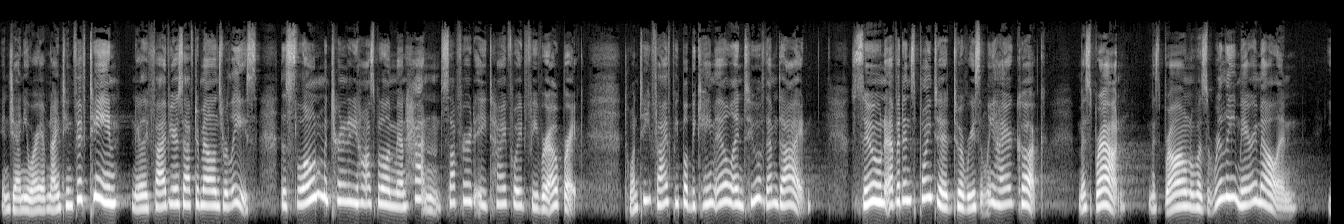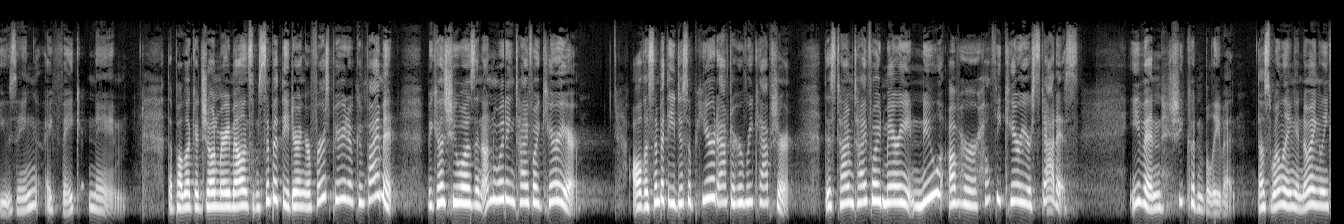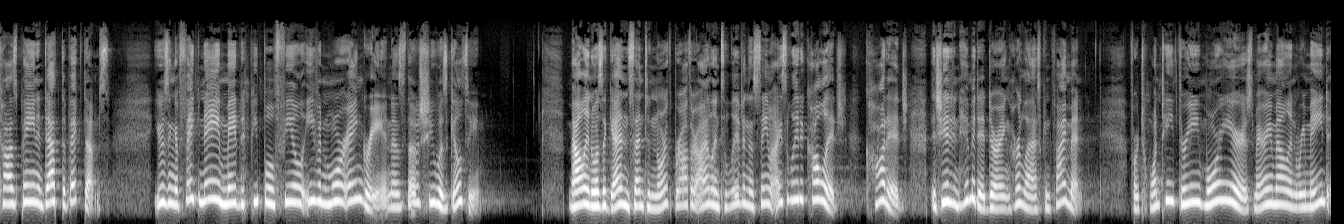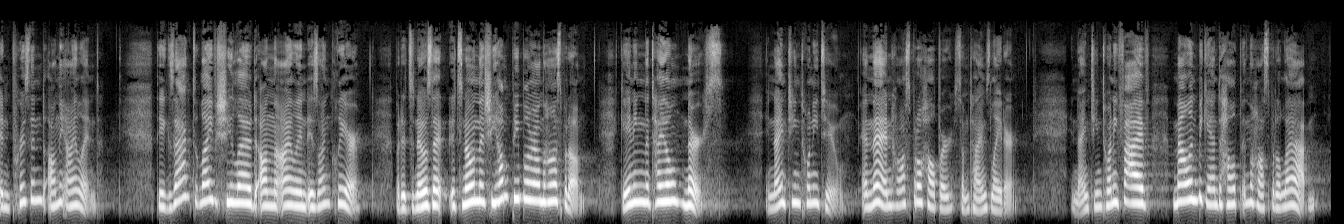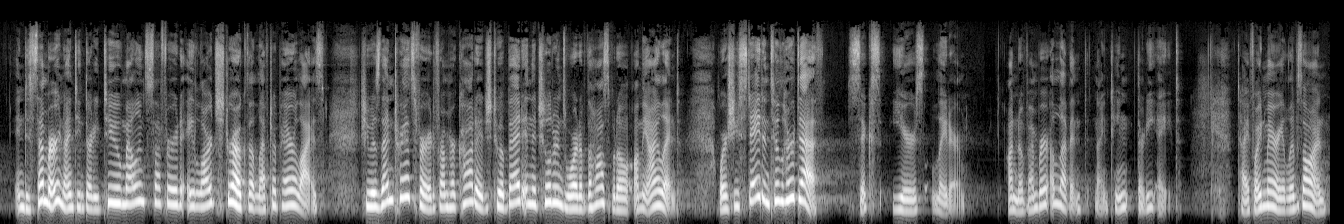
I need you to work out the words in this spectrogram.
In January of 1915, nearly five years after Mallon's release, the Sloan Maternity Hospital in Manhattan suffered a typhoid fever outbreak. 25 people became ill and two of them died. Soon, evidence pointed to a recently hired cook, Miss Brown. Miss Brown was really Mary Mallon, using a fake name. The public had shown Mary Mallon some sympathy during her first period of confinement because she was an unwitting typhoid carrier. All the sympathy disappeared after her recapture. This time, Typhoid Mary knew of her healthy carrier status. Even she couldn't believe it, thus willing and knowingly caused pain and death to victims. Using a fake name made people feel even more angry and as though she was guilty. Mallon was again sent to North Brother Island to live in the same isolated college, cottage that she had inhabited during her last confinement. For 23 more years, Mary Mallon remained imprisoned on the island. The exact life she led on the island is unclear, but it's, knows that, it's known that she helped people around the hospital, gaining the title nurse in 1922, and then hospital helper sometimes later. In 1925, Mallon began to help in the hospital lab. In December 1932, Mallon suffered a large stroke that left her paralyzed. She was then transferred from her cottage to a bed in the children's ward of the hospital on the island, where she stayed until her death six years later, on November 11th, 1938. Typhoid Mary lives on.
